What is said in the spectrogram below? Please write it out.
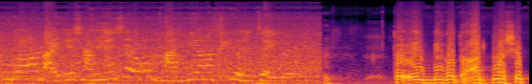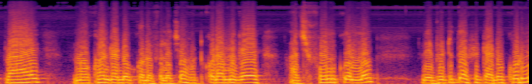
পুরো আমার বাইকের সামনে এসে এরকম হাত দিয়ে আমার থেকে হেল্প চাইলো। তো এই বিগত আট মাসে প্রায় নখান ট্যাটু করে ফেলেছে। হট করে আমাকে আজ ফোন করল যে ভিডিওতে একটা ট্যাটু করব?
